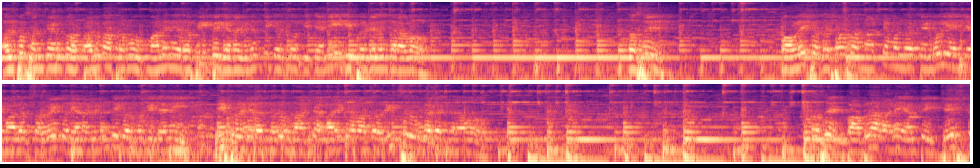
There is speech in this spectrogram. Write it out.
अल्पसंख्याक तालुका प्रमुख माननीय रफीक बेग यांना विनंती करतो की त्यांनी दीपप्रज्वलन करावं. तसेच नाट्य मंडळ तेंडोली यांचे मालक सर्वेकर यांना विनंती करतो की त्यांनी हे प्रचलन करून आजच्या कार्यक्रमाचं रीतसर उद्घाटन करावं. तसेच बाबला राणे आमचे ज्येष्ठ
